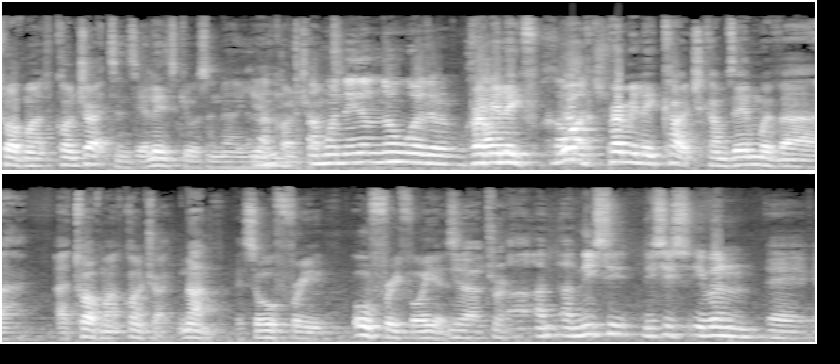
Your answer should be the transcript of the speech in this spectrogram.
12 month contract and Zielinski was on a year and, contract. and when they don't know whether Premier how- League, how what much- Premier League coach comes in with a, a 12 month contract? None. It's all free, all three, four years. Yeah, true. Uh, and, and this is this is even uh,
